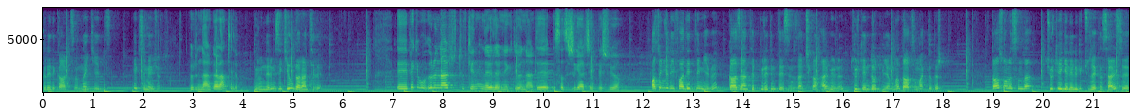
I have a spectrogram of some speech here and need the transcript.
Kredi kartı, nakit hepsi mevcut. Ürünler garantili mi? Ürünlerimiz 2 yıl garantili. Ee, peki bu ürünler Türkiye'nin nerelerine gidiyor? Nerede satışı gerçekleşiyor? Az önce de ifade ettiğim gibi Gaziantep üretim tesisimizden çıkan her bir ürün Türkiye'nin dört bir yanına dağıtılmaktadır. Daha sonrasında Türkiye geneli 300'e yakın servis ve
